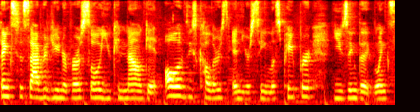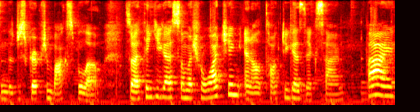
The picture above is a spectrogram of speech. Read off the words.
Thanks to Savage Universal, you can now get all of these colors in your seamless paper using the links in the description box below. So I thank you guys so much for watching and I'll talk to you guys next time. Bye!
